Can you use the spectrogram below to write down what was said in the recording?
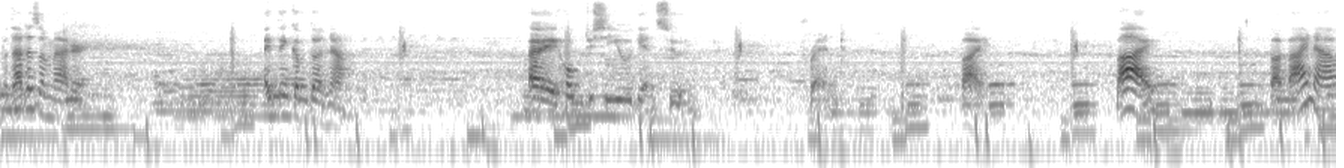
but that doesn't matter. I think I'm done now. I hope to see you again soon, friend. Bye. Bye. Bye-bye now.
